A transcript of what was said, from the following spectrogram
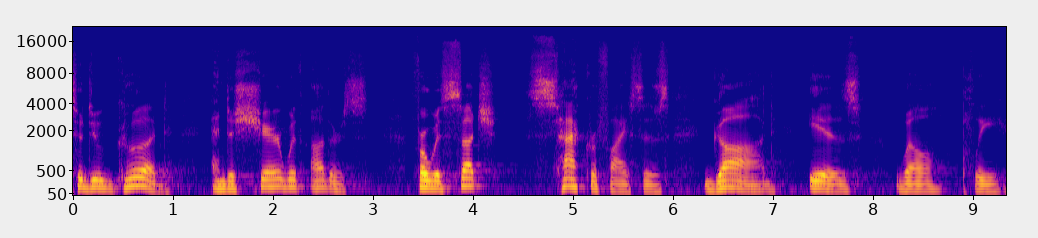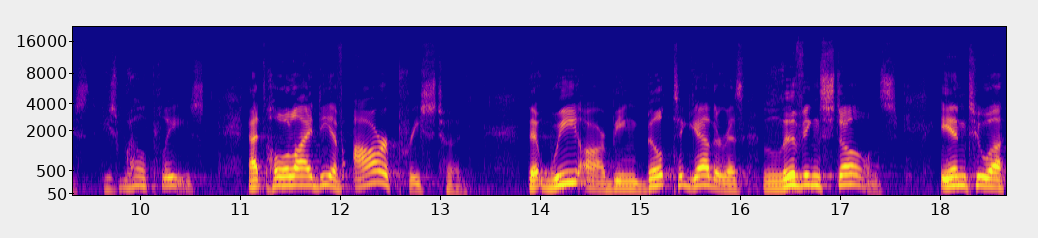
to do good and to share with others, for with such sacrifices, God is well pleased. He's well pleased. That whole idea of our priesthood, that we are being built together as living stones into a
